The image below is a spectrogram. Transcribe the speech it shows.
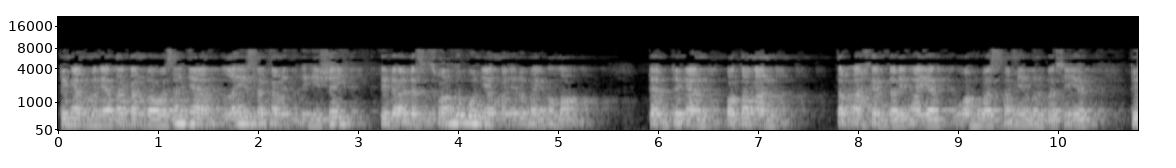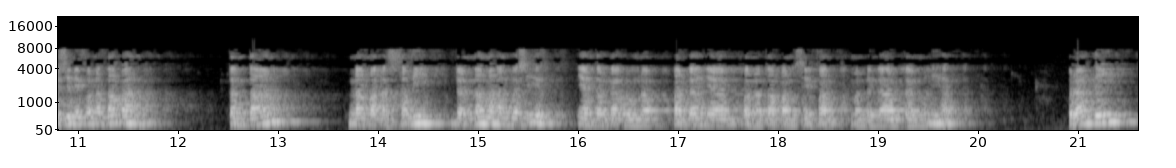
dengan menyatakan bahwasanya laisa kamitslihi syai, tidak ada sesuatu pun yang menyerupai Allah. Dan dengan potongan terakhir dari ayat wa huwas samiul basir. Di sini penetapan tentang nama As-Sami dan nama Al-Basir yang terkandung padanya penetapan sifat mendengar dan melihat. Berarti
